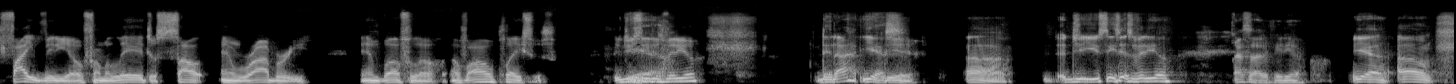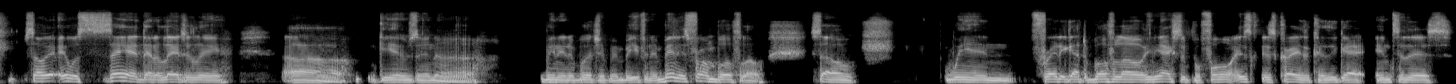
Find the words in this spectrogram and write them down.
fight video from alleged assault and robbery in Buffalo, of all places. Did you yeah. see this video? Did I? Yes. Yeah. Uh, did you see this video? I saw the video. Yeah. Um, so it, it was said that allegedly uh, Gibbs and uh, Benny the Butcher been beefing, and Benny's from Buffalo. So when Freddie got to Buffalo and he actually performed, it's, it's crazy because he got into this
